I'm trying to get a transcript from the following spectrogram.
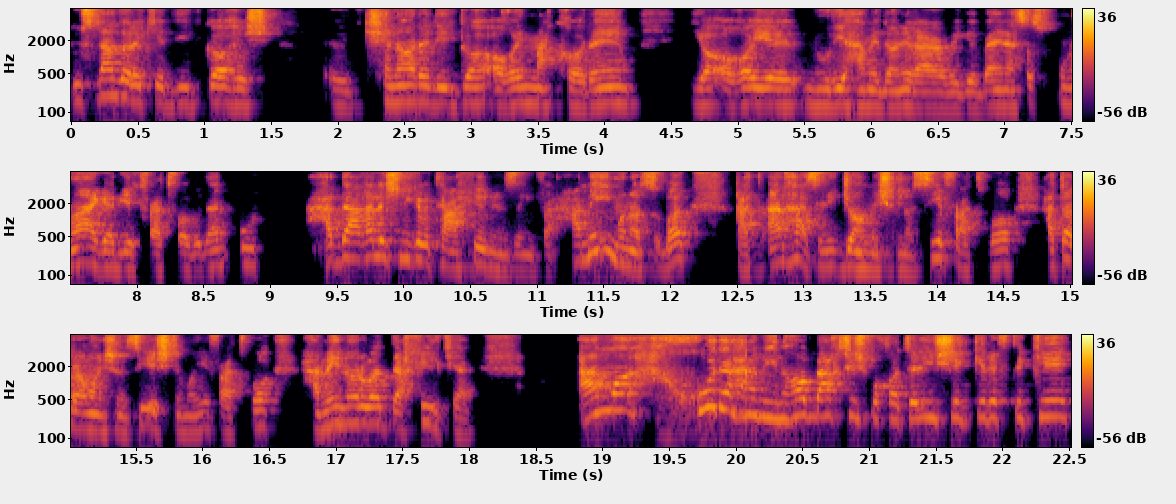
دوست نداره که دیدگاهش کنار دیدگاه آقای مکارم یا آقای نوری همدانی قرار بگیره. بر این اساس اونا اگر یک فتوا بدن او حداقلش اینه که به تاخیر میندازه این همه این مناسبات قطعا هست. یعنی جامعه شناسی فتوا حتی روانشناسی اجتماعی فتوا همه اینا رو باید دخیل کرد. اما خود همین ها بخشش به خاطر این شکل گرفته که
